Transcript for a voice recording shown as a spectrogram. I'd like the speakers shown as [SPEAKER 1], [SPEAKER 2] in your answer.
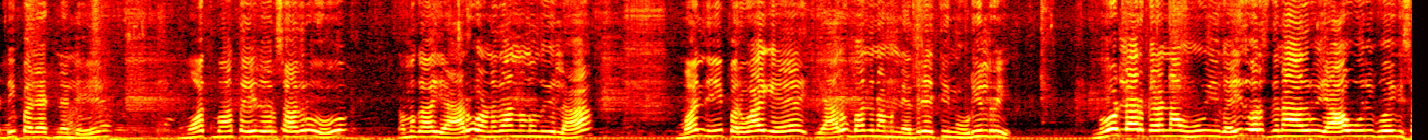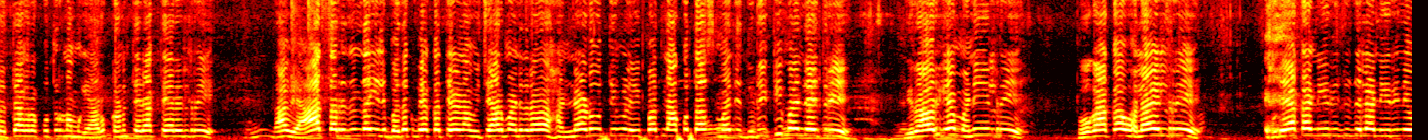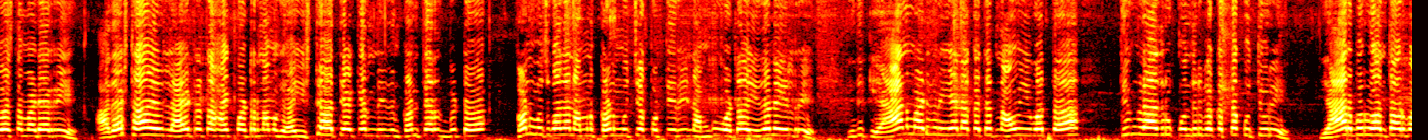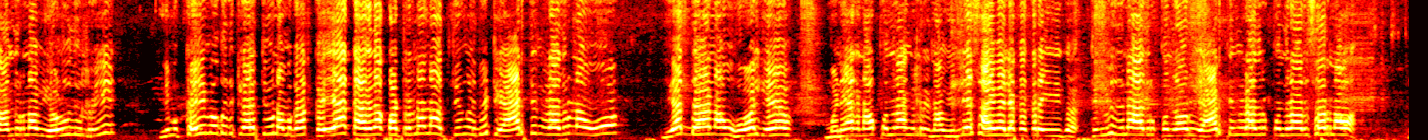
[SPEAKER 1] ಅಡ್ಡಿ ಪ್ಯಾಲೆಟ್ನಲ್ಲಿ ಮೂವತ್ತು ಮೂವತ್ತೈದು ವರ್ಷ ಆದರೂ ನಮಗೆ ಯಾರೂ ಅನುದಾನ ಅನ್ನೋದು ಇಲ್ಲ. ಮಂದಿ ಪರವಾಗಿ ಯಾರೂ ಬಂದು ನಮ್ಮನ್ನ ಎದುರೆತ್ತಿ ನೋಡಿಲ್ರಿ. ನೋಡ್ಲಾರ್ಕ ನಾವು ಈಗ ಐದು ವರ್ಷ ದಿನ ಆದರೂ ಯಾವ ಊರಿಗೆ ಹೋಗಿ ಸತ್ಯಾಗ್ರಹ ಕೂತ್ರು ನಮ್ಗೆ ಯಾರೂ ಕಣ್ಣು ತೆರ್ಯಾಕ್ ತಯಾರಿಲ್ರಿ. ನಾವು ಯಾವ ಥರದಿಂದ ಇಲ್ಲಿ ಬದುಕಬೇಕಂತೇಳಿ ನಾವು ವಿಚಾರ ಮಾಡಿದ್ರೆ ಹನ್ನೆರಡು ತಿಂಗಳು ಇಪ್ಪತ್ನಾಲ್ಕು ತಾಸು ಮಂದಿ ದುಡುಕಿ ಮಂದಿ ಐತ್ರಿ. ಇರೋರಿಗೆ ಮನಿ ಇಲ್ರಿ. ಹೋಗಾಕ ಹೊಲ ಇಲ್ರಿ. ಕುಡಿಯಾಕ ನೀರು ಇದ್ದಿದ್ದಿಲ್ಲ, ನೀರಿನ ವ್ಯವಸ್ಥೆ ಮಾಡ್ಯಾರ್ರಿ. ಅದಷ್ಟ ಲೈಟ್ ಅಟ ಹಾಕಿ ಕೊಟ್ರ ನಮಗೆ. ಇಷ್ಟ ಅಂತ ಹೇಳ್ಕೊಂಡು ಇದನ್ನ ಕಣ್ ತೆರೆದು ಬಿಟ್ಟು ಕಣ್ಣು ಮುಚ್ಕೊಂಡ ನಮ್ಮನ್ನ ಕಣ್ಣು ಮುಚ್ಚ ಕೊಡ್ತೀರಿ ನಮಗೂ ಒಟ್ಟ ಇದನ್ನೇ ಇಲ್ರಿ. ಇದಕ್ಕೆ ಏನ್ ಮಾಡಿದ್ರೆ ಏನಾಕತ್ತ ನಾವು ಇವತ್ತು ತಿಂಗಳಾದ್ರೂ ಕುಂದಿರ್ಬೇಕಂತ ಕೂತೀವ್ರಿ. ಯಾರು ಬರುವಂಥವ್ರು ಬಂದ್ರು ನಾವು ಹೇಳುದಿಲ್ರಿ. ನಿಮ್ಗೆ ಕೈ ಮುಗಿದು ಕೇಳ್ತೀವಿ, ನಮ್ಗೆ ಕೈಯಾಗ ಕಾಗದ ಕೊಟ್ರನ ನಾವು ತಿಂಗಳು ಬಿಟ್ಟು ಎರಡು ತಿಂಗಳಾದ್ರೂ ನಾವು ಎದ್ದ ನಾವು ಹೋಗಿ ಮನ್ಯಾಗ ನಾವು ಕುಂದ್ರಂಗಿಲ್ರಿ. ನಾವು ಇಲ್ಲೇ ಸಾಯ್ವ ಲೆಕ್ಕಕ್ರೆ ಈಗ. ತಿಂಗಳ ದಿನ ಆದ್ರೂ ಕುಂದ್ರವ್ರು ಎರಡು ತಿಂಗಳಾದ್ರೂ ಕುಂದ್ರವ್ರು ಸರ್ ನಾವು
